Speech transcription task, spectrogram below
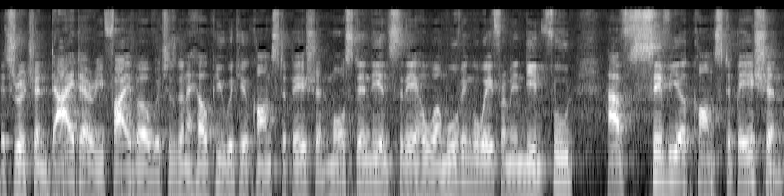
it's rich in dietary fiber, which is going to help you with your constipation. Most Indians today who are moving away from Indian food have severe constipation,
